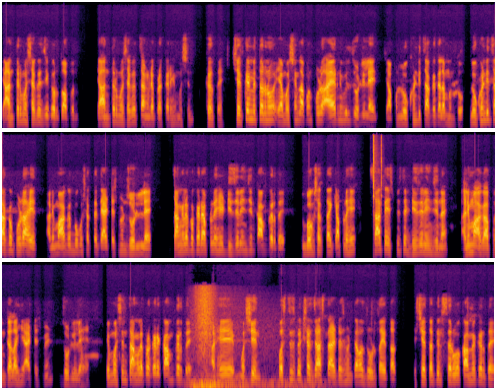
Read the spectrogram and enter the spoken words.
या आंतरमशागत जे करतो आपण त्या आंतरमशागत चांगल्या प्रकारे हे मशीन करत आहे शेतकरी मित्रांनो या मशीनला आपण पुढे आयर्न व्हील जोडलेले आहेत जे आपण लोखंडी चाकं त्याला म्हणतो. लोखंडी चाकं पुढे आहेत आणि मागे बघू शकता ते अटॅचमेंट जोडलेले आहे चांगल्या प्रकारे आपलं हे डिझेल इंजिन काम करतंय. तुम्ही बघू शकता की आपलं हे सात एच पीचं डिझेल इंजिन आहे आणि मागे आपण त्याला ही अटॅचमेंट जोडलेली आहे. हे मशीन चांगल्या प्रकारे काम करतंय आणि हे मशीन पस्तीसपेक्षा जास्त अटॅचमेंट त्याला जोडता येतात. हे शेतातील सर्व कामे करतंय.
